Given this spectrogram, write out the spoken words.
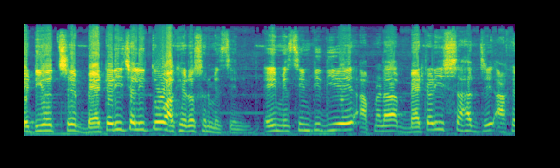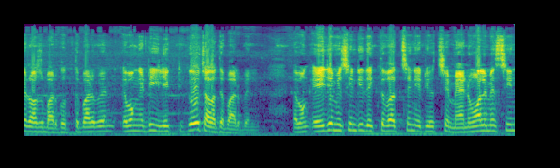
এটি হচ্ছে ব্যাটারি চালিত আখের রসের মেশিন। এই মেশিনটি দিয়ে আপনারা ব্যাটারির সাহায্যে আখের রস বার করতে পারবেন এবং এটি ইলেকট্রিকেও চালাতে পারবেন। এবং এই যে মেশিনটি দেখতে পাচ্ছেন, এটি হচ্ছে ম্যানুয়াল মেশিন।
